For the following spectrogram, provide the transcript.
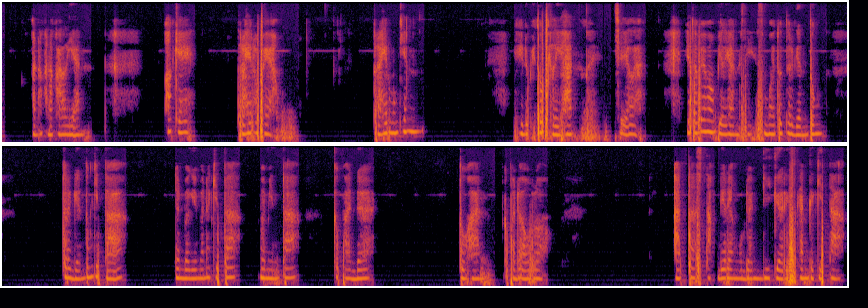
anak-anak kalian. Oke, okay. terakhir apa ya? Terakhir mungkin hidup itu pilihan Cialah ya tapi emang pilihan sih semua itu tergantung tergantung kita dan bagaimana kita meminta kepada Tuhan, kepada Allah atas takdir yang udah digariskan ke kita.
